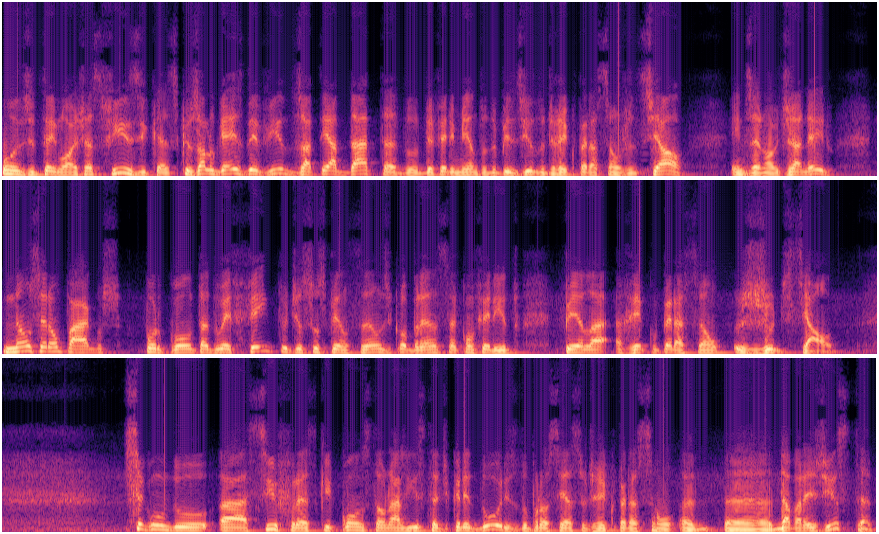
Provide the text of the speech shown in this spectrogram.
onde tem lojas físicas que os aluguéis devidos até a data do deferimento do pedido de recuperação judicial, em 19 de janeiro, não serão pagos por conta do efeito de suspensão de cobrança conferido pela recuperação judicial. Segundo as cifras que constam na lista de credores do processo de recuperação uh, uh, da varejista,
